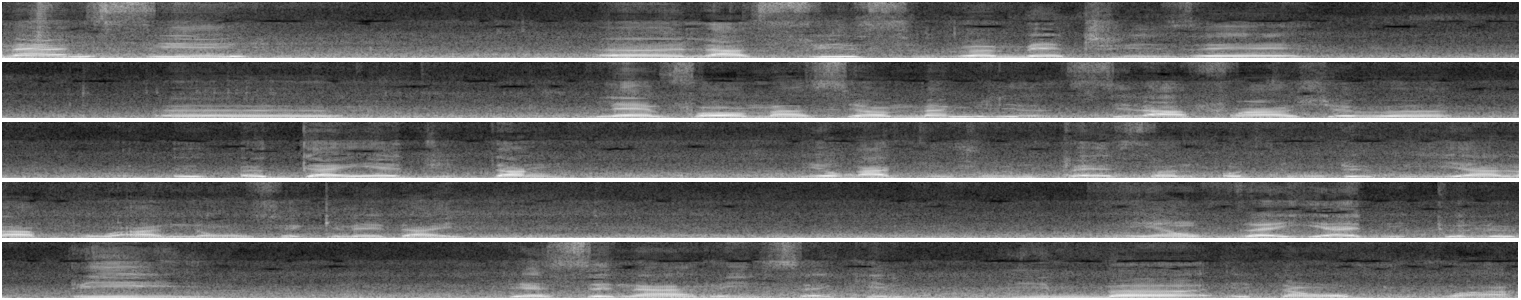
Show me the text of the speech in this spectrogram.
Même si euh, la Suisse veut maîtriser euh, l'information, même si la France veut euh, gagner du temps, il y aura toujours une personne autour de Biya là pour annoncer qu'il est d'ailleurs. Et on vous a dit que le pire des scénarios, c'est qu'il meurt étant au pouvoir.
